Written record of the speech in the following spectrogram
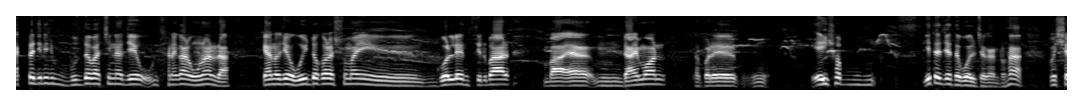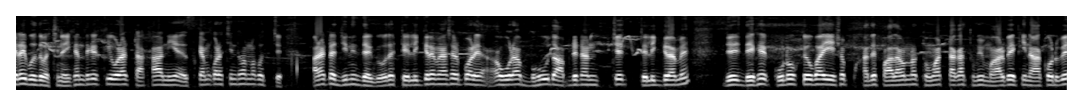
একটা জিনিস বুঝতে পারছি না যে ওখানকার ওনাররা কেন যে উইড্রো করার সময় গোল্ডেন, সিলভার বা ডায়মন্ড, তারপরে এই সব ইয়েতে যেতে বলছে কেন? হ্যাঁ আমি সেটাই বুঝতে পারছি না। এখান থেকে কি ওরা টাকা নিয়ে স্ক্যাম করার চিন্তা ভাবনা করছে? আর একটা জিনিস দেখবে, ওদের টেলিগ্রামে আসার পরে ওরা বহুত আপডেট আনছে টেলিগ্রামে, যে দেখে কোনো কেউ ভাই এসব ফাঁদে পা দাও না, তোমার টাকা তুমি মারবে কি না করবে,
